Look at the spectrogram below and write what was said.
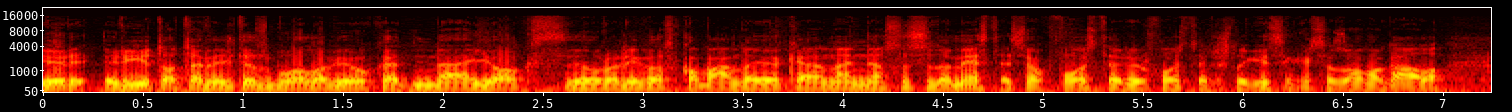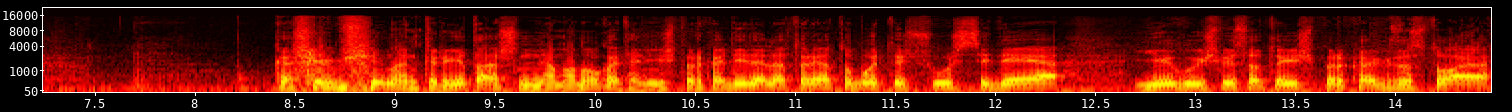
Ir ryto ta viltis buvo labiau, kad na, joks Eurolygos komanda jokia na, nesusidomės tiesiog Fosteriu ir Fosterį išlaikys iki sezono galo. Kažkaip žinant rytą, aš nemanau, kad ten išpirka didelė turėtų būti užsidėję. Jeigu iš viso ta išpirka egzistuoja,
